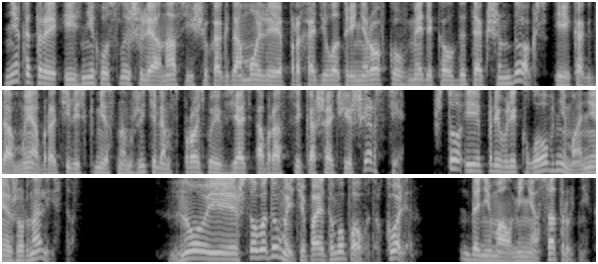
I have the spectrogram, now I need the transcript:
Некоторые из них услышали о нас еще когда Молли проходила тренировку в Medical Detection Dogs и когда мы обратились к местным жителям с просьбой взять образцы кошачьей шерсти, что и привлекло внимание журналистов. «Ну и что вы думаете по этому поводу, Колин?» — донимал меня сотрудник.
